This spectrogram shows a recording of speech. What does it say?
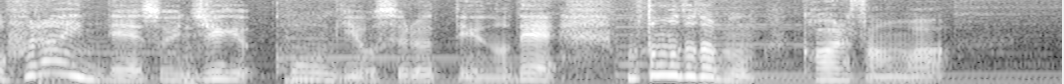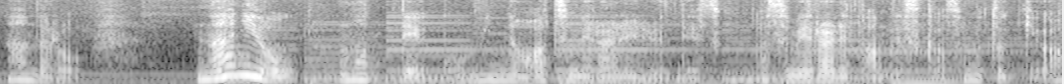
オフラインでそういう授業、うん、講義をするっていうのでもともと多分川原さんはなんだろう何を持ってこうみんなを集められるんです集められたんですか？その時は。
